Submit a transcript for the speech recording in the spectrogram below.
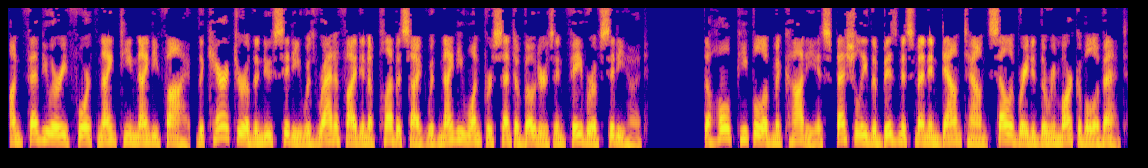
On February 4, 1995, the character of the new city was ratified in a plebiscite with 91% of voters in favor of cityhood. The whole people of Makati especially the businessmen in downtown celebrated the remarkable event.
